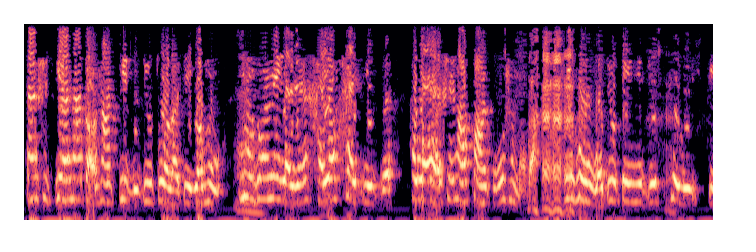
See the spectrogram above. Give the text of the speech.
但是第二天早上弟子就做了这个梦，梦中那个人还要害弟子，还往我身上放毒什么的。最后我就被一只刺猬给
